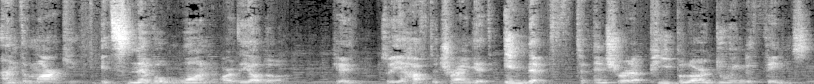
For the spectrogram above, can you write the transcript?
and the market. It's never one or the other. Okay? So you have to try and get in depth to ensure that people are doing the things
